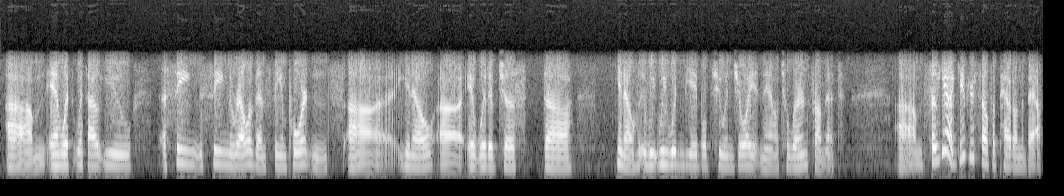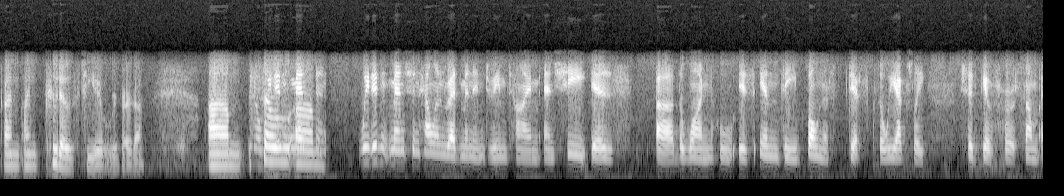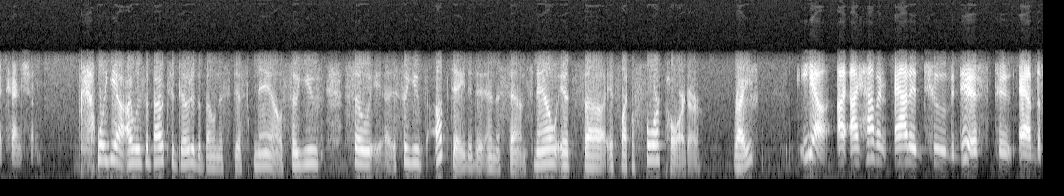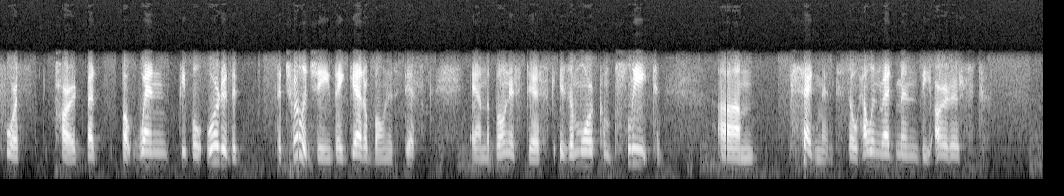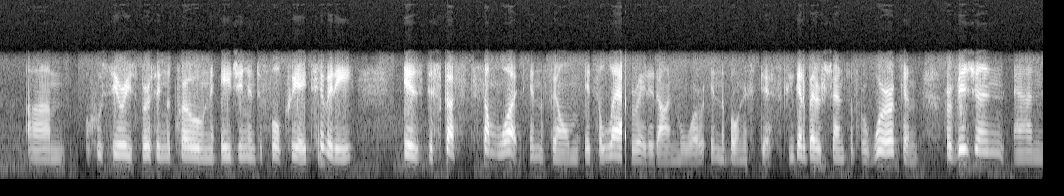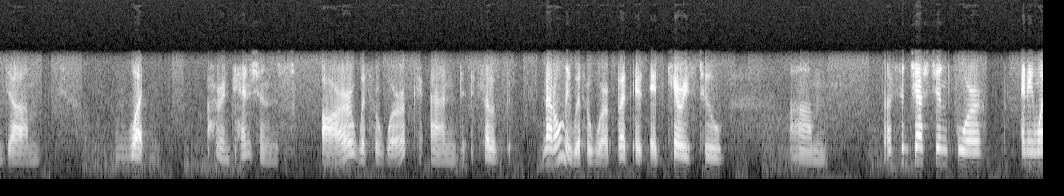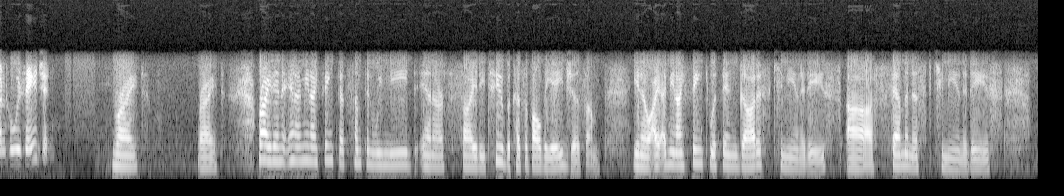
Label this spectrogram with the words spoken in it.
Um and with without you uh, seeing seeing the relevance, the importance, uh, you know, uh it would have just uh you know, we we wouldn't be able to enjoy it now, to learn from it. Um, so yeah, give yourself a pat on the back. I'm I'm kudos to you, Roberta. Um, so we didn't um, mention we didn't mention Helen Redman in Dreamtime, and she is uh, the one who is in the bonus disc. So we actually should give her some attention. Well, yeah, I was about to go to the bonus disc now. So you've so uh, so you've updated it in a sense. Now it's uh it's like a four-parter, right? Yeah, I, I haven't added to the disc to add the fourth part, but but when people order the the trilogy, they get a bonus disc, and the bonus disc is a more complete um, segment. So Helen Redman, the artist, um, whose series Birthing the Crone, Aging into Full Creativity, is discussed somewhat in the film. It's elaborated on more in the bonus disc. You get a better sense of her work and her vision and um, what her intentions are with her work, and so not only with her work, but it, it carries to um, a suggestion for anyone who is aging. Right, right, right, and and I mean I think that's something we need in our society too because of all the ageism. You know, I, I mean I think within goddess communities, uh, feminist communities,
